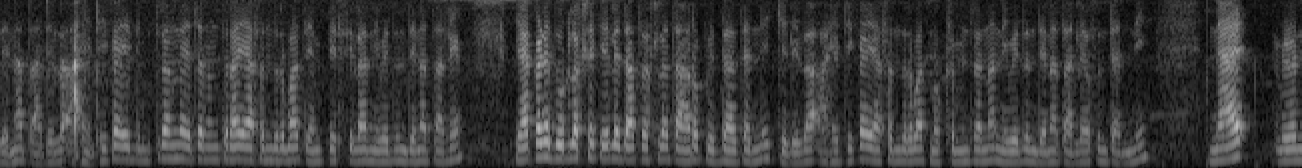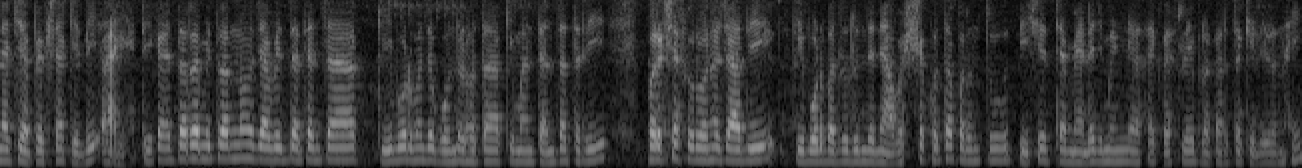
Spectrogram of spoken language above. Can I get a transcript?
देण्यात आलेलं आहे. ठीक आहे मित्रांनो याच्यानंतर आहे या संदर्भात एम पी एस सीला निवेदन देण्यात आले. याकडे दुर्लक्ष केले जात असल्याचा आरोप विद्यार्थ्यांनी केलेला आहे. ठीक आहे. या संदर्भात मुख्यमंत्र्यांना निवेदन देण्यात आले असून त्यांनी न्याय मिळवण्याची अपेक्षा केली आहे. ठीक आहे. तर मित्रांनो ज्या विद्यार्थ्यांच्या कीबोर्डमध्ये गोंधळ होता किमान त्यांचा तरी परीक्षा सुरू होण्याच्या आधी कीबोर्ड बदलून देणे आवश्यक होता परंतु टी सी मॅनेजमेंटने असं कसल्याही प्रकारचं केलेलं नाही.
